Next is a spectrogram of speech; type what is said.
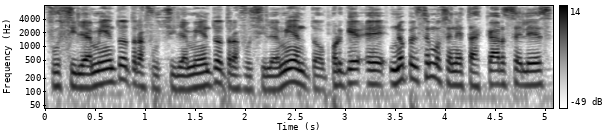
fusilamiento tras fusilamiento tras fusilamiento. Porque eh, no pensemos en estas cárceles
